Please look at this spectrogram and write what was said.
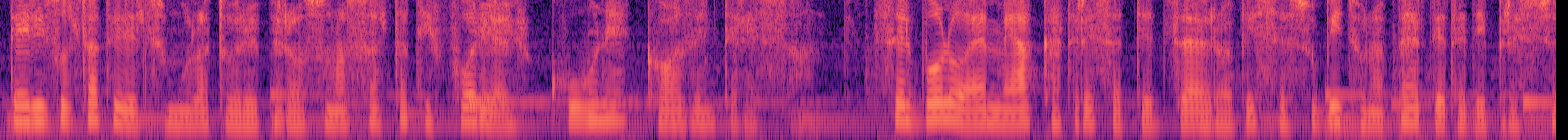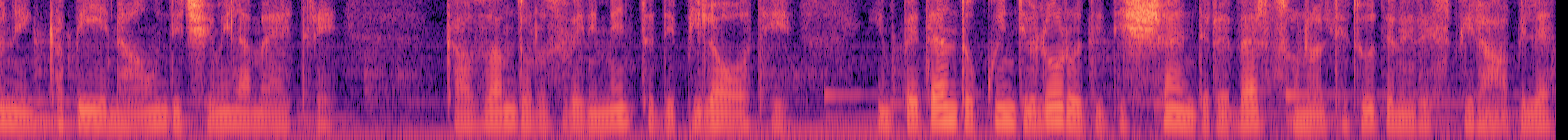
Dai risultati del simulatore però sono saltati fuori alcune cose interessanti. Se il volo MH370 avesse subito una perdita di pressione in cabina a 11.000 metri, causando lo svenimento dei piloti, impedendo quindi loro di discendere verso un'altitudine respirabile,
